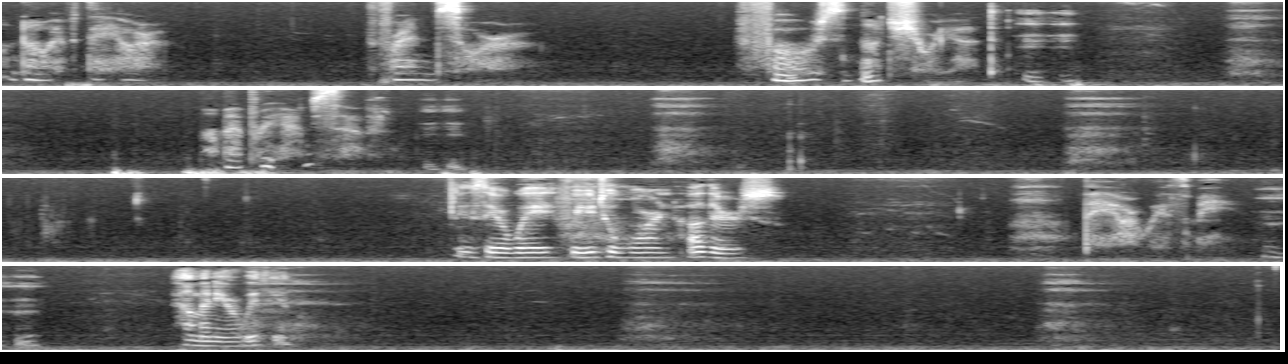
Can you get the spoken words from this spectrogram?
Don't know if they are friends or foes, not sure yet. Mm-hmm. I'm apprehensive. Mm-hmm. Is there a way for you to warn others? They are with me. Mm-hmm. How many are with you?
